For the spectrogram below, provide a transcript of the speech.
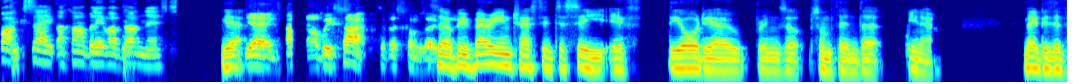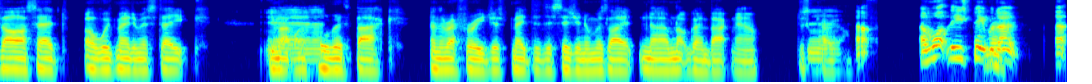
fuck's sake, I can't believe I've done this." Yeah. Yeah, exactly. I'll be sacked if this comes out. So it'll be very interesting to see if the audio brings up something that, you know, maybe the VAR said, oh, we've made a mistake. You yeah. might want to pull this back. And the referee just made the decision and was like, no, I'm not going back now. Just yeah. carry on. Oh, And what these people right. don't, uh,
